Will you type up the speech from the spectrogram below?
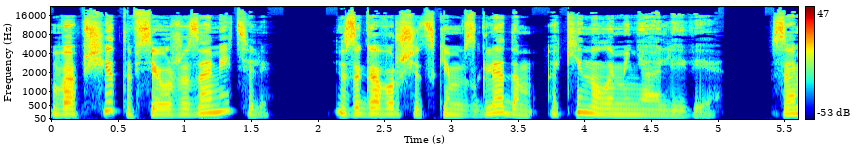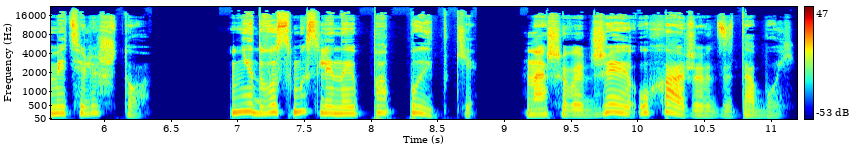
Вообще-то все уже заметили. Заговорщицким взглядом окинула меня Оливия. Заметили что? Недвусмысленные попытки нашего Джея ухаживать за тобой.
